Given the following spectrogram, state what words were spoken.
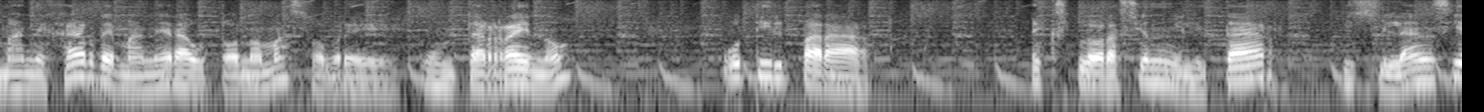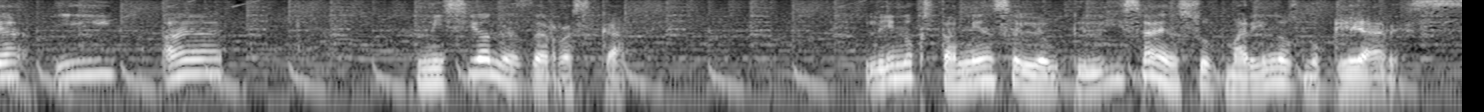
manejar de manera autónoma sobre un terreno útil para exploración militar, vigilancia y ah, misiones de rescate. Linux también se le utiliza en submarinos nucleares.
